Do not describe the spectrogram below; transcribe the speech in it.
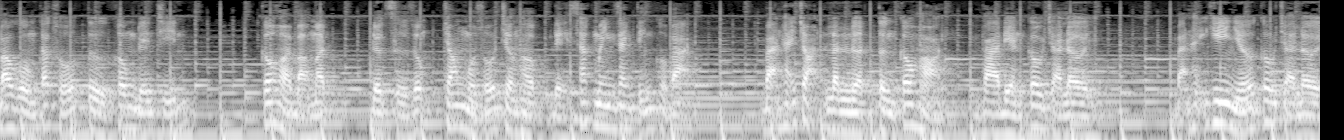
bao gồm các số từ 0 đến 9. Câu hỏi bảo mật được sử dụng trong một số trường hợp để xác minh danh tính của bạn. Bạn hãy chọn lần lượt từng câu hỏi và điền câu trả lời. Bạn hãy ghi nhớ câu trả lời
